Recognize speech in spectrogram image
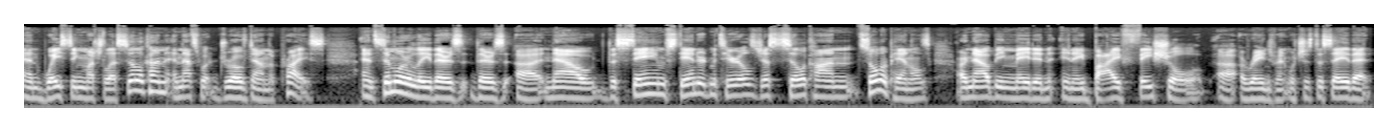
and wasting much less silicon. And that's what drove down the price. And similarly, there's there's uh, now the same standard materials, just silicon solar panels, are now being made in, in a bifacial uh, arrangement, which is to say that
